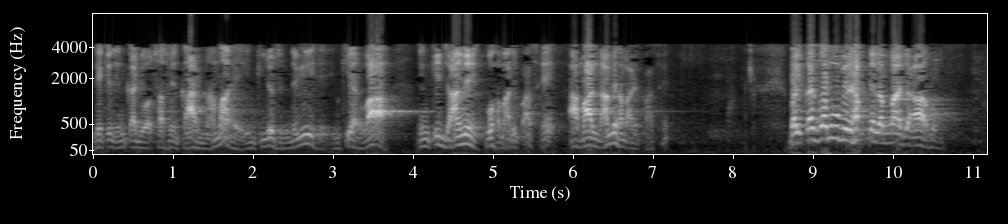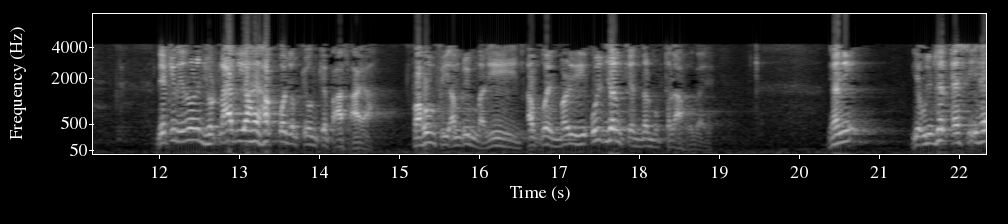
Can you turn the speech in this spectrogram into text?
لیکن ان کا جو اساس کارنامہ ہے، ان کی جو زندگی ہے، ان کی ارواح، ان کی جانیں، وہ ہمارے پاس ہیں۔ آبال نامے ہمارے پاس ہیں۔ بل بالحق کے لمبا جا ہوں لیکن انہوں نے جھٹلا دیا ہے حق کو جبکہ ان کے پاس آیا۔ فہم فی امر مریض اب وہ ایک بڑی ہی الجھن کے اندر مبتلا ہو گئے۔ یعنی یہ الجھن ایسی ہے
